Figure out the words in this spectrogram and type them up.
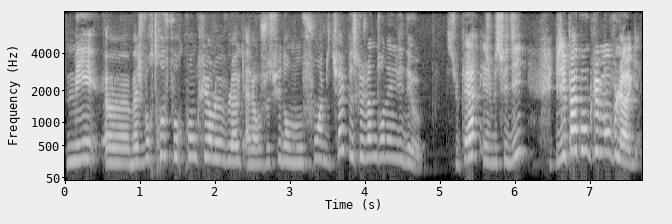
mais euh, bah, je vous retrouve pour conclure le vlog. Alors je suis dans mon fond habituel parce que je viens de tourner une vidéo. Super, et je me suis dit, j'ai pas conclu mon vlog.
